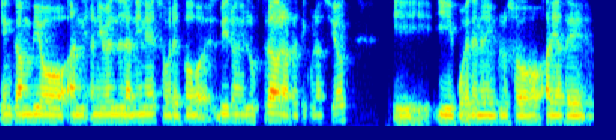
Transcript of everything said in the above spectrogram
y en cambio a, nivel de la NINE, sobre todo el virus ilustrado, la reticulación y, puede tener incluso áreas de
